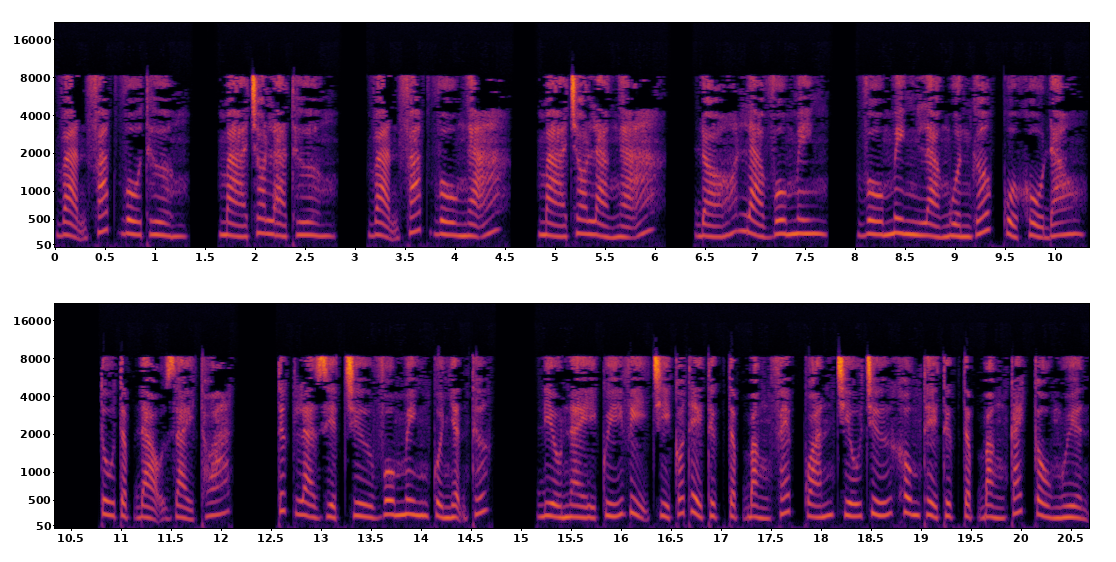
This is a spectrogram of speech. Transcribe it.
Vạn pháp vô thường, mà cho là thường. Vạn pháp vô ngã, mà cho là ngã. Đó là vô minh. Vô minh là nguồn gốc của khổ đau. Tu tập đạo giải thoát, tức là diệt trừ vô minh của nhận thức. Điều này quý vị chỉ có thể thực tập bằng phép quán chiếu chứ không thể thực tập bằng cách cầu nguyện.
